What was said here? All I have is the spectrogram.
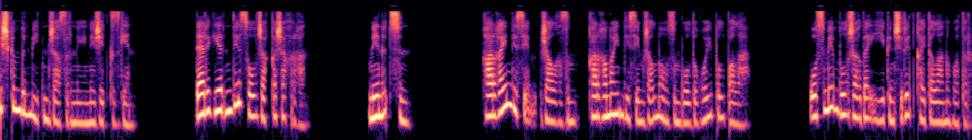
ешкім білмейтін жасырын үйіне жеткізген. Дәрігерін де сол жаққа шақырған. Мені түсін. Қарғайын десем жалғызым қарғамайын десем жалмауызым болды ғой бұл бала. Осымен бұл жағдай екінші рет қайталанып отыр.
